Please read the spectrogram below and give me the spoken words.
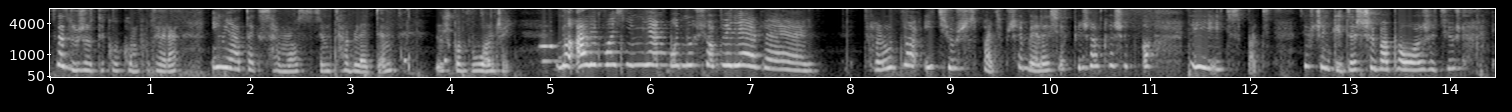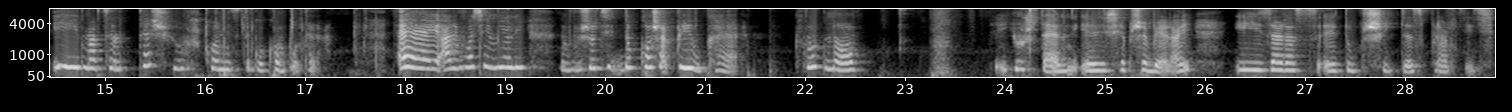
Za dużo tego komputera. I miała tak samo z tym tabletem. Już go wyłączaj. No ale właśnie miałam bonusowy level. Trudno, idź już spać. Przebieraj się w piżamkę szybko i idź spać. Dziewczynki też trzeba położyć już. I Marcel też już koniec tego komputera. Ej, ale właśnie mieli wrzucić do kosza piłkę. Trudno. Już ten y, się przebieraj i zaraz y, tu przyjdę sprawdzić.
